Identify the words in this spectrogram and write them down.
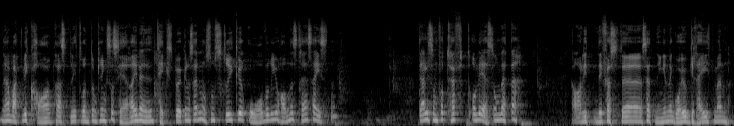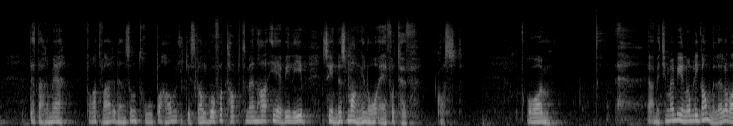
når jeg har vært vikarprest litt rundt omkring, så ser jeg i denne tekstbøkene så er det noe som stryker over Johannes 3, 16. Det er liksom for tøft å lese om dette. Ja, de, de, første setningene går jo greit, men dette her med for at hver den som tror på ham, ikke skal gå fortapt, men ha evig liv, synes mange nå er for tøff kost. Og Jeg vet ikke om jeg begynner å bli gammel, eller hva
